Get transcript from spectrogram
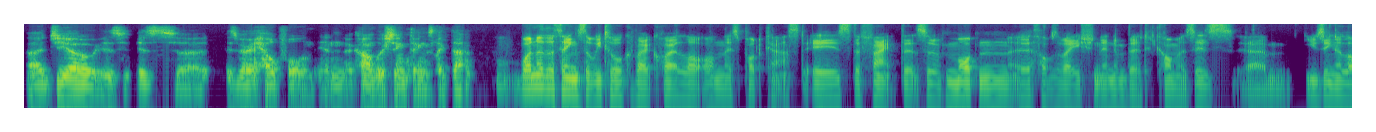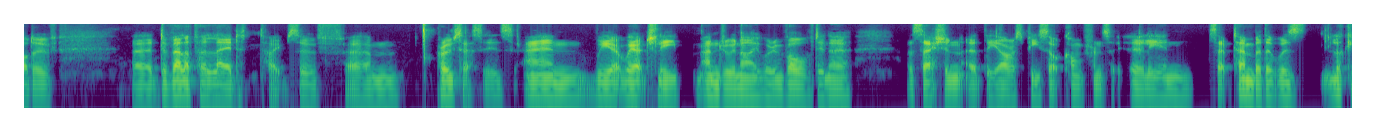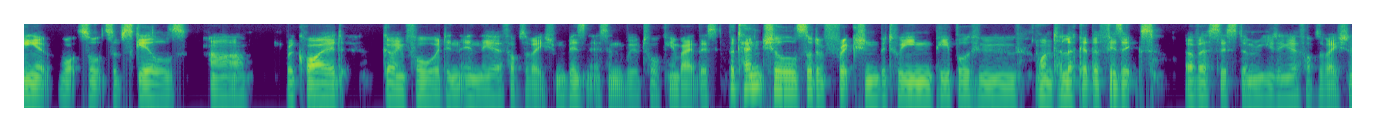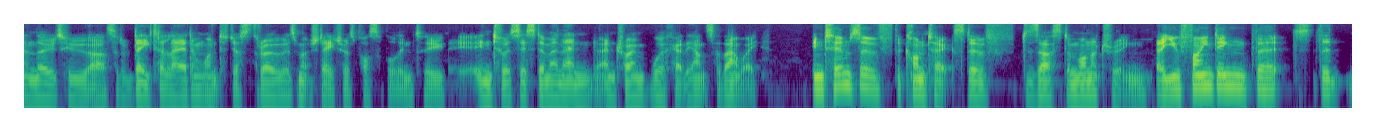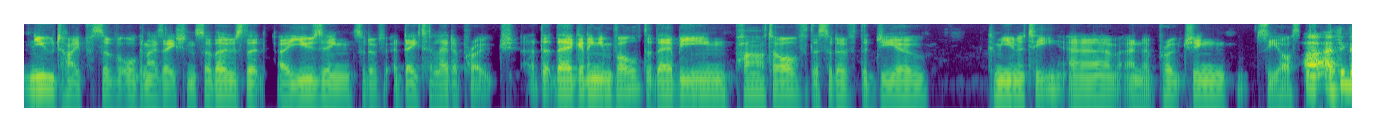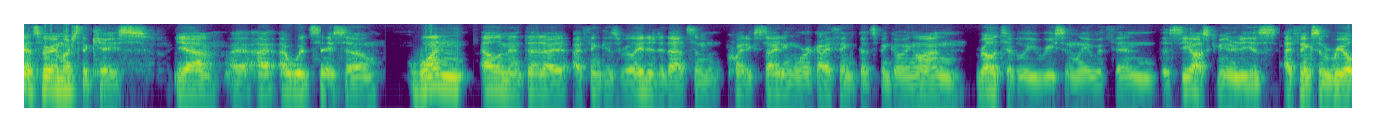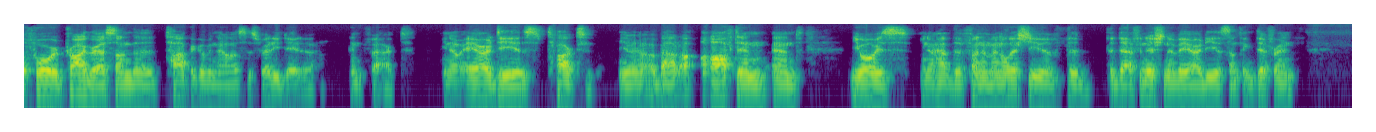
uh, Geo is is uh, is very helpful in accomplishing things like that. One of the things that we talk about quite a lot on this podcast is the fact that sort of modern Earth observation, in inverted commas, is um, using a lot of uh, developer-led types of um, processes, and we we actually Andrew and I were involved in a a session at the RSPSOC conference early in September that was looking at what sorts of skills are required going forward in, in the Earth observation business. And we were talking about this potential sort of friction between people who want to look at the physics of a system using Earth observation and those who are sort of data led and want to just throw as much data as possible into into a system and then and try and work out the answer that way. In terms of the context of disaster monitoring, are you finding that the new types of organizations, so those that are using sort of a data led approach, that they're getting involved, that they're being part of the sort of the geo community um, and approaching CEOS? Uh, I think that's very much the case. Yeah, I, I would say so. One element that I, I, think is related to that, some quite exciting work I think that's been going on relatively recently within the CEOS community is I think some real forward progress on the topic of analysis ready data. In fact, you know, ARD is talked you know about often, and you always you know have the fundamental issue of the the definition of ARD is something different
